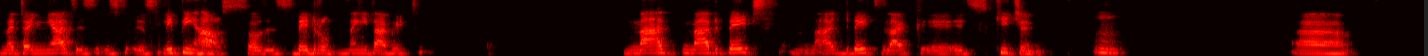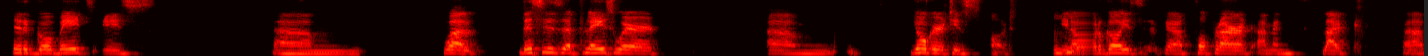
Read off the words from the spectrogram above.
metanyat is, is, is sleeping house, so this bedroom, manita bait mad mad bait mad bait like uh, it's kitchen Hmm, uh ergo bait is um well this is a place where um yogurt is sold you mhm. know ergo is uh, popular i mean like uh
